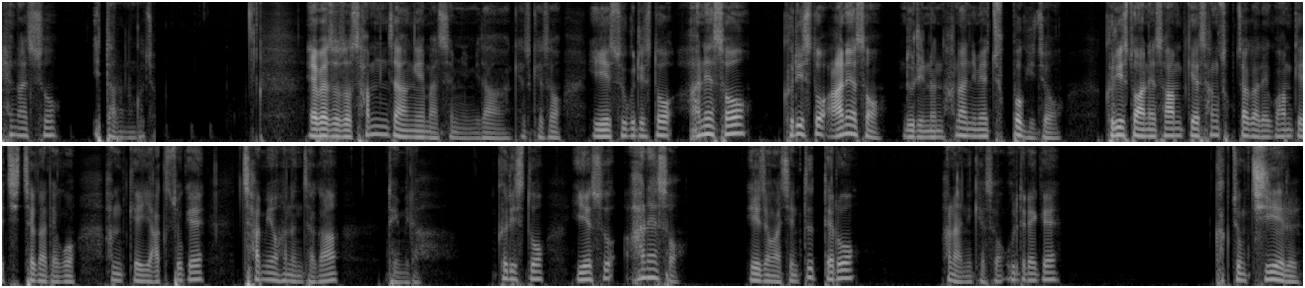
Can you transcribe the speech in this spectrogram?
행할 수 있다라는 거죠. 에베소서 3장의 말씀입니다. 계속해서 예수 그리스도 안에서 그리스도 안에서 누리는 하나님의 축복이죠. 그리스도 안에서 함께 상속자가 되고 함께 지체가 되고 함께 약속에 참여하는 자가 됩니다. 그리스도 예수 안에서 예정하신 뜻대로 하나님께서 우리들에게 각종 지혜를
